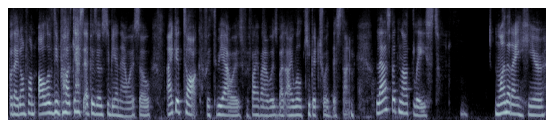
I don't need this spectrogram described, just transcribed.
But I don't want all of the podcast episodes to be an hour. So I could talk for three hours, for five hours, but I will keep it short this time. Last but not least, one that I hear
